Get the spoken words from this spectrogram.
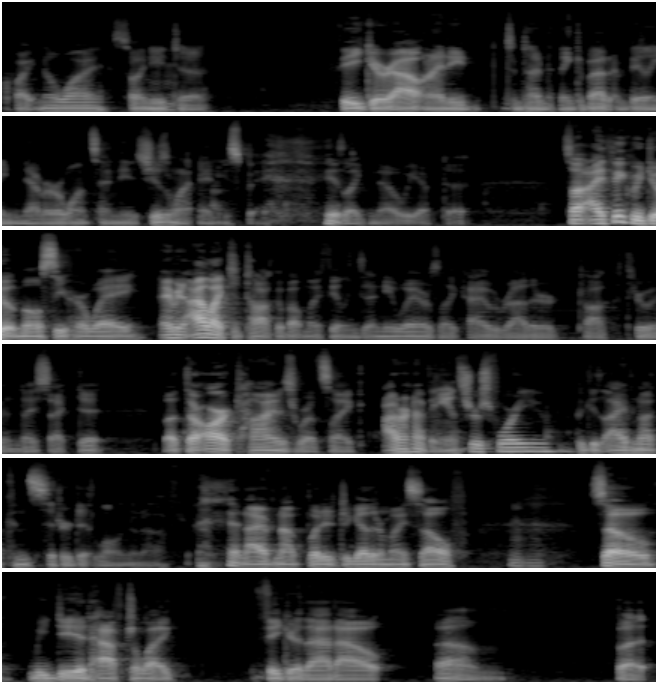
quite know why, so I need to figure out, and I need some time to think about it. And Bailey never wants any; she doesn't want any space. He's like, no, we have to. So I think we do it mostly her way. I mean, I like to talk about my feelings anyway. I was like, I would rather talk through it and dissect it. But there are times where it's like, I don't have answers for you because I have not considered it long enough and I have not put it together myself. Mhm. So we did have to like figure that out. Um, but.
